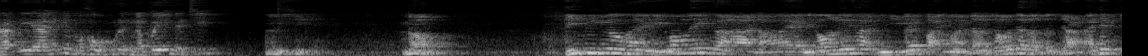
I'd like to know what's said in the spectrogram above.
ဒါ AI နဲ့မဟုတ်ဘူးလေငပိန်းနေကြည့်လို့ရှိတယ်နော်ဒီဗီဒီယိုဖိုင်ဒီကောင်လေးကဒါပဲဒီကောင်လေးကဒီဘက်ပိုင်းမှာဒါကျွန်တော်ကျတော့ကြာအထက်ပ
